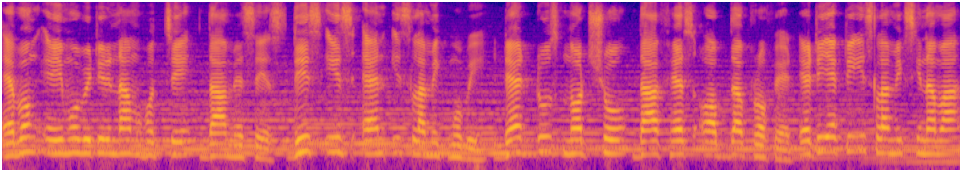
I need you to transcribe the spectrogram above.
এবং এই মুভিটির নাম হচ্ছে the message this is an Islamic movie that does not show the face of the prophet এটি একটি ইসলামিক সিনেমা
